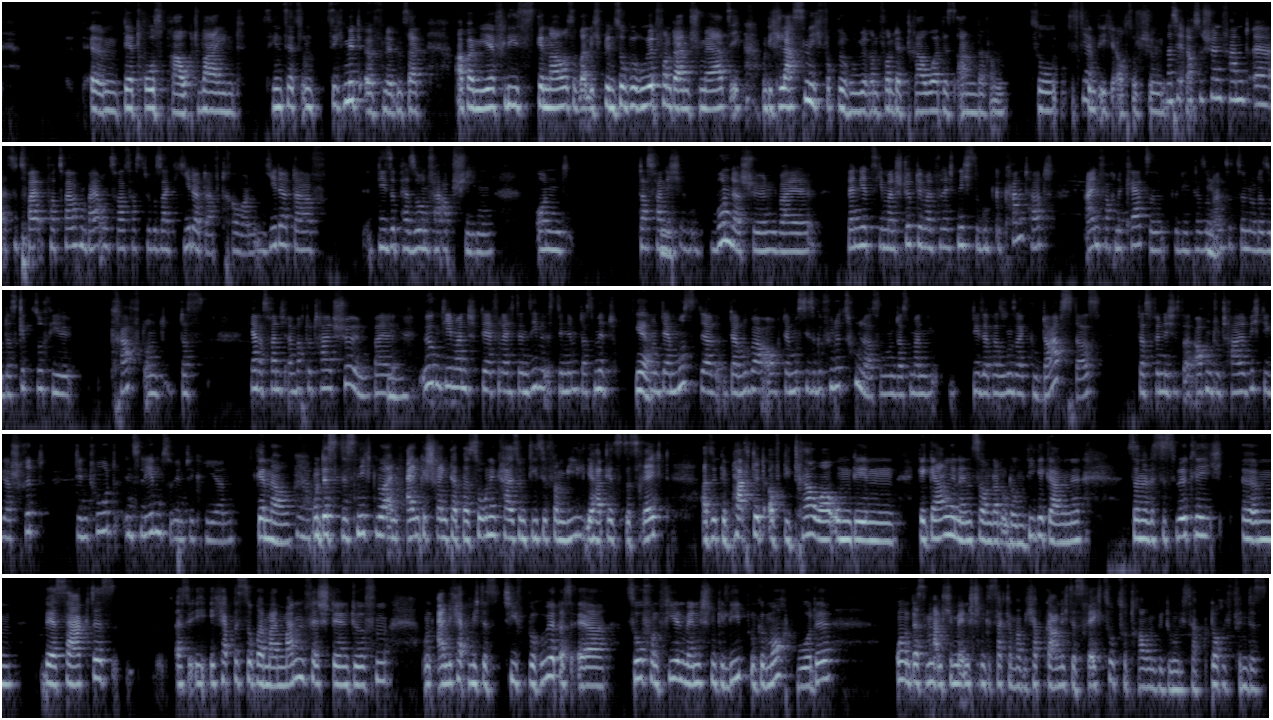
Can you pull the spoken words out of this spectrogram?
ähm, der Trost braucht, weint, hinsetzt und sich mitöffnet und sagt, aber ah, mir fließt genauso, weil ich bin so berührt von deinem Schmerz ich, und ich lasse mich berühren von der Trauer des anderen. So, das ja. finde ich auch so schön. Was ich auch so schön fand, äh, als du zwei, vor zwei Wochen bei uns warst, hast du gesagt, jeder darf trauern, jeder darf diese Person verabschieden. Und das fand mhm. ich wunderschön, weil wenn jetzt jemand stirbt, den man vielleicht nicht so gut gekannt hat, einfach eine Kerze für die Person ja. anzuzünden oder so, das gibt so viel Kraft und das, ja, das fand ich einfach total schön, weil mhm. irgendjemand, der vielleicht sensibel ist, den nimmt das mit. Ja. Und der muss der, darüber auch, der muss diese Gefühle zulassen und dass man dieser Person sagt, du darfst das, das finde ich ist auch ein total wichtiger Schritt, den Tod ins Leben zu integrieren. Genau. Ja. Und das, das ist nicht nur ein eingeschränkter Personenkreis und diese Familie hat jetzt das Recht, also gepachtet auf die Trauer um den Gegangenen, sondern oder um die Gegangene, sondern es ist wirklich, ähm, wer sagt es, also ich, ich habe das so bei meinem Mann feststellen dürfen, und eigentlich hat mich das tief berührt, dass er so von vielen Menschen geliebt und gemocht wurde. Und dass manche Menschen gesagt haben, aber ich habe gar nicht das Recht, so zu trauen wie du. Und ich sage, doch, ich finde es,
